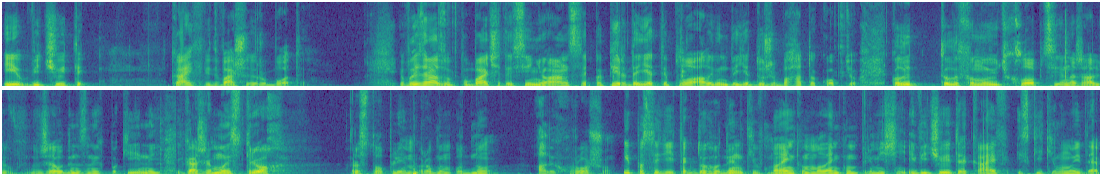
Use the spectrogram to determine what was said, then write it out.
і відчуйте кайф від вашої роботи. Ви зразу побачите всі нюанси. Папір дає тепло, але він дає дуже багато коптю. Коли телефонують хлопці, на жаль, вже один з них покійний, і каже: ми з трьох розтоплюємо, робимо одну, але хорошу. І посидіть так до годинки в маленькому-маленькому приміщенні і відчуєте кайф і скільки воно йде.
